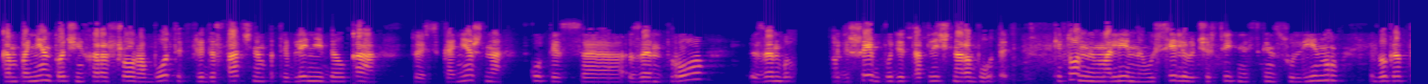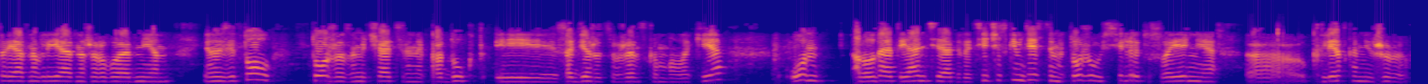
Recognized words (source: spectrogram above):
компонент очень хорошо работает при достаточном потреблении белка. То есть, конечно, в купе с э, Zen Pro, Zen Shape будет отлично работать. Кетоны малины усиливают чувствительность к инсулину и благоприятно влияют на жировой обмен. Инозитол тоже замечательный продукт и содержится в женском молоке. Он обладает и антиатиотическим действием, и тоже усиливает усвоение э, клетками жиров.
